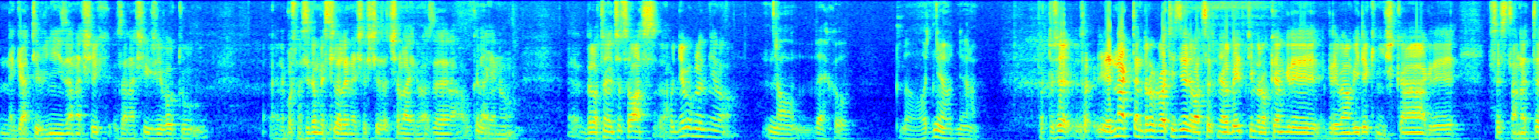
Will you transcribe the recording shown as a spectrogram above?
negativní za našich, za našich životů nebo jsme si to mysleli, než ještě začala invaze na Ukrajinu. Bylo to něco, co vás hodně ovlivnilo? No, jako, no, hodně, hodně, no. Protože jednak ten rok 2020 měl být tím rokem, kdy, kdy vám vyjde knížka, kdy se stanete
